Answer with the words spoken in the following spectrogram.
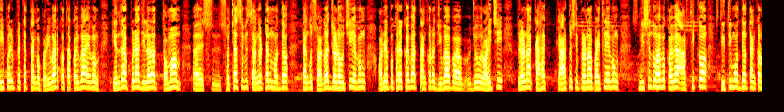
ଏହି ପରିପ୍ରେକ୍ଷୀରେ ତାଙ୍କ ପରିବାର କଥା କହିବା ଏବଂ କେନ୍ଦ୍ରାପଡ଼ା ଜିଲ୍ଲାର ତମାମ ସ୍ୱେଚ୍ଛାସେବୀ ସଂଗଠନ ମଧ୍ୟ ତାଙ୍କୁ ସ୍ୱାଗତ ଜଣାଉଛି ଏବଂ ଅନ୍ୟପକ୍ଷରେ କହିବା ତାଙ୍କର ଯିବା ଯେଉଁ ରହିଛି ପ୍ରେରଣା କାହା କାହାଠୁ ସେ ପ୍ରେରଣା ପାଇଥିଲେ ଏବଂ ନିଶ୍ଚିନ୍ତ ଭାବେ କହିବା ଆର୍ଥିକ ସ୍ଥିତି ମଧ୍ୟ ତାଙ୍କର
